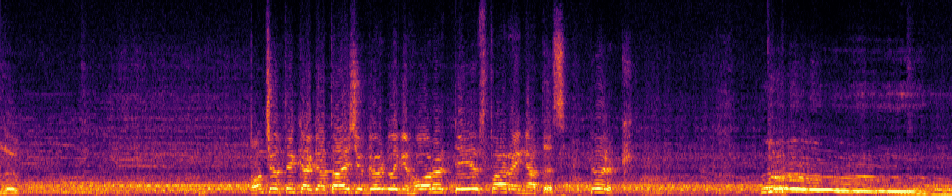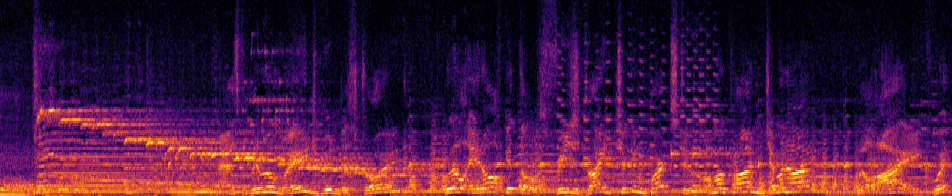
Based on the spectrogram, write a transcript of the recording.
Blue. Don't you think I got eyes, you gurgling horror? They is firing at us. Dirk. Has the minimum wage been destroyed? Will Adolf get those freeze-dried chicken parts to Omicron Gemini? Will I quit?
